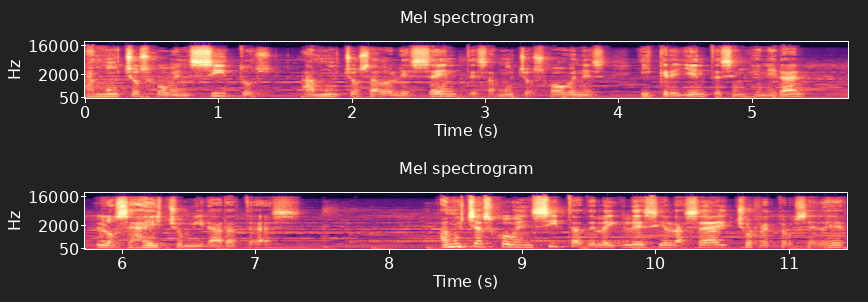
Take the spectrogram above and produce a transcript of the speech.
a muchos jovencitos, a muchos adolescentes, a muchos jóvenes y creyentes en general, los ha hecho mirar atrás. A muchas jovencitas de la iglesia las ha hecho retroceder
